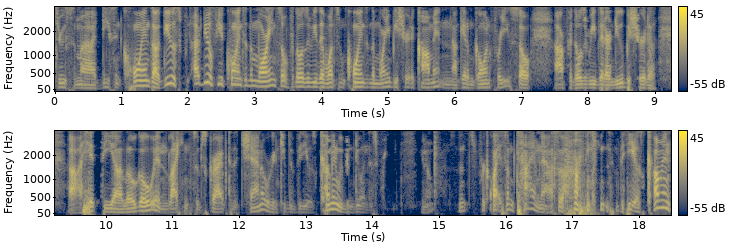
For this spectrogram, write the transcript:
through some uh, decent coins. I'll do I'll do a few coins in the morning. So for those of you that want some coins in the morning, be sure to comment and I'll get them going for you. So uh, for those of you that are new, be sure to uh, hit the uh, logo and like and subscribe to the channel. We're gonna keep the videos coming. We've been doing this for you know for quite some time now. So going to keep the videos coming,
